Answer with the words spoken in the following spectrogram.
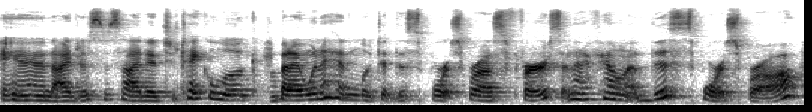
and I just decided to take a look. But I went ahead and looked at the sports bras first and I found this sports bra,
